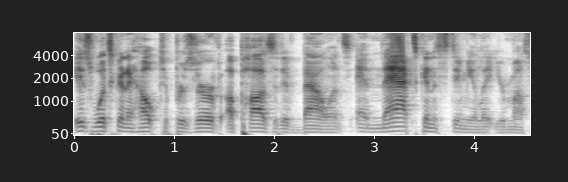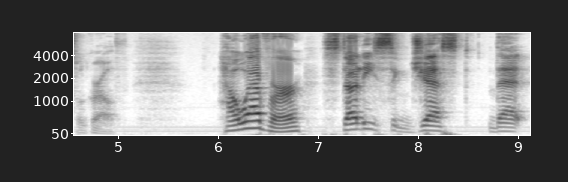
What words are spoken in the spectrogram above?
is what's going to help to preserve a positive balance. And that's going to stimulate your muscle growth. However, studies suggest that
